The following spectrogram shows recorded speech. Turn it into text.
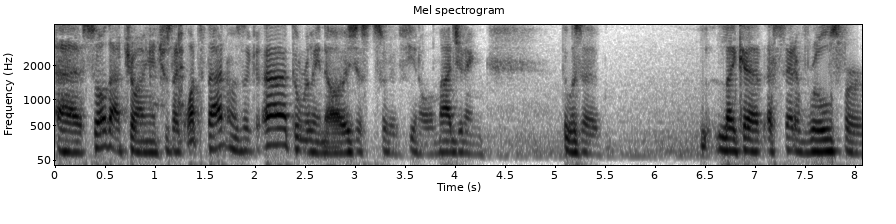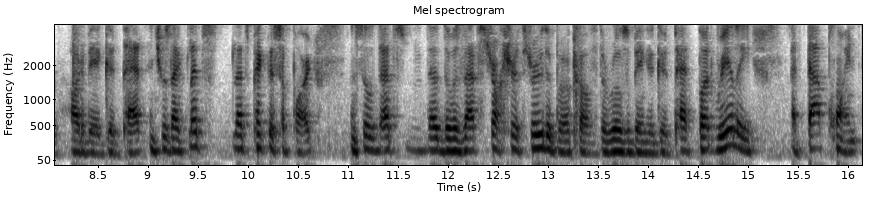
uh, saw that drawing, and she was like, "What's that?" And I was like, ah, "I don't really know." I was just sort of you know imagining there was a like a, a, set of rules for how to be a good pet and she was like let's let's pick this apart and so that's there was that structure through the book of the rules of being a good pet but really at that point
